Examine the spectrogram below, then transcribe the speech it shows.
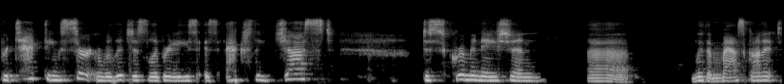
protecting certain religious liberties is actually just discrimination uh, with a mask on it.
